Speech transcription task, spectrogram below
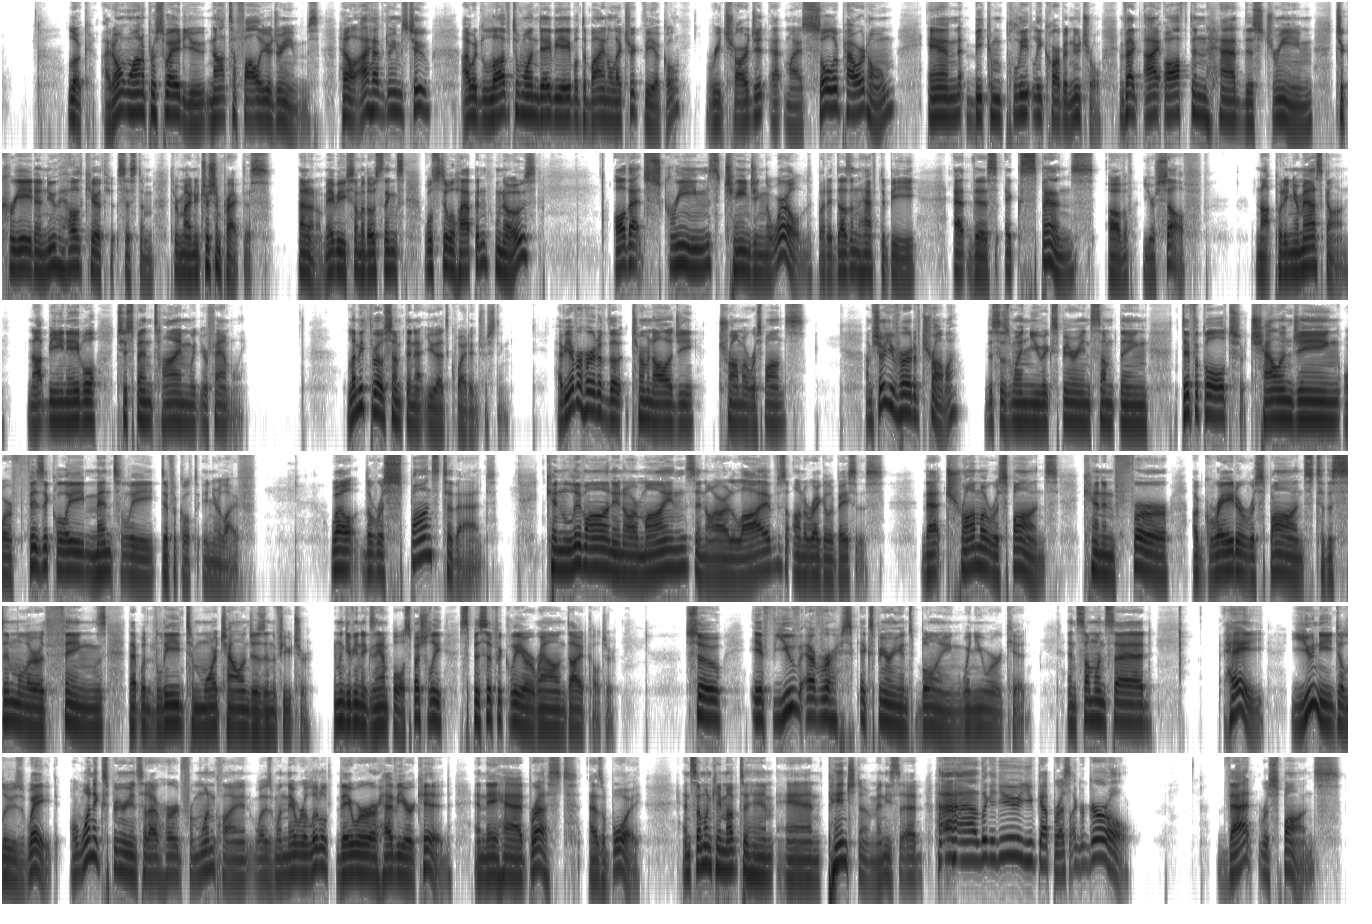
Look, I don't want to persuade you not to follow your dreams. Hell, I have dreams too. I would love to one day be able to buy an electric vehicle, recharge it at my solar powered home, and be completely carbon neutral. In fact, I often had this dream to create a new healthcare th- system through my nutrition practice. I don't know, maybe some of those things will still happen. Who knows? all that screams changing the world, but it doesn't have to be at this expense of yourself, not putting your mask on, not being able to spend time with your family. Let me throw something at you that's quite interesting. Have you ever heard of the terminology trauma response? I'm sure you've heard of trauma. This is when you experience something difficult, challenging, or physically, mentally difficult in your life. Well, the response to that can live on in our minds and our lives on a regular basis. That trauma response can infer a greater response to the similar things that would lead to more challenges in the future. I'm going to give you an example, especially specifically around diet culture. So, if you've ever experienced bullying when you were a kid and someone said, Hey, you need to lose weight. Or one experience that I've heard from one client was when they were little, they were a heavier kid and they had breasts as a boy. And someone came up to him and pinched him and he said, Ha, look at you, you've got breasts like a girl. That response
